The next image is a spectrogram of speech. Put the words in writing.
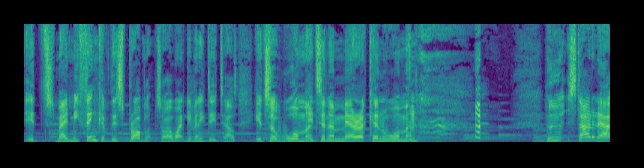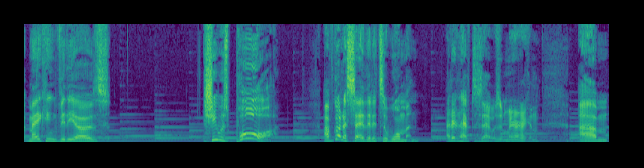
it's made me think of this problem, so I won't give any details. It's a woman. It's an American woman who started out making videos. She was poor. I've got to say that it's a woman. I didn't have to say it was American. Um,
